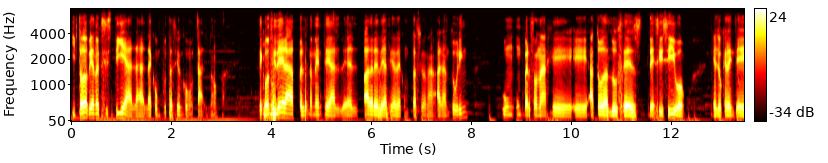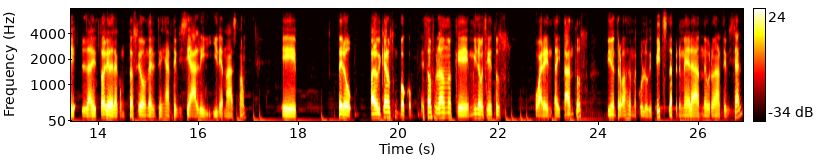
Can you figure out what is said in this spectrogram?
y todavía no existía la, la computación como tal, ¿no? Se considera precisamente al el padre de la ciencia de computación, Alan Turing, un, un personaje eh, a todas luces decisivo en lo que es la, la, historia de la computación, de la inteligencia artificial y, y demás, ¿no? Eh, pero para ubicarnos un poco, estamos hablando que en 1940 y tantos vino el trabajo de McCulloch y Pitts, la primera neurona artificial,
